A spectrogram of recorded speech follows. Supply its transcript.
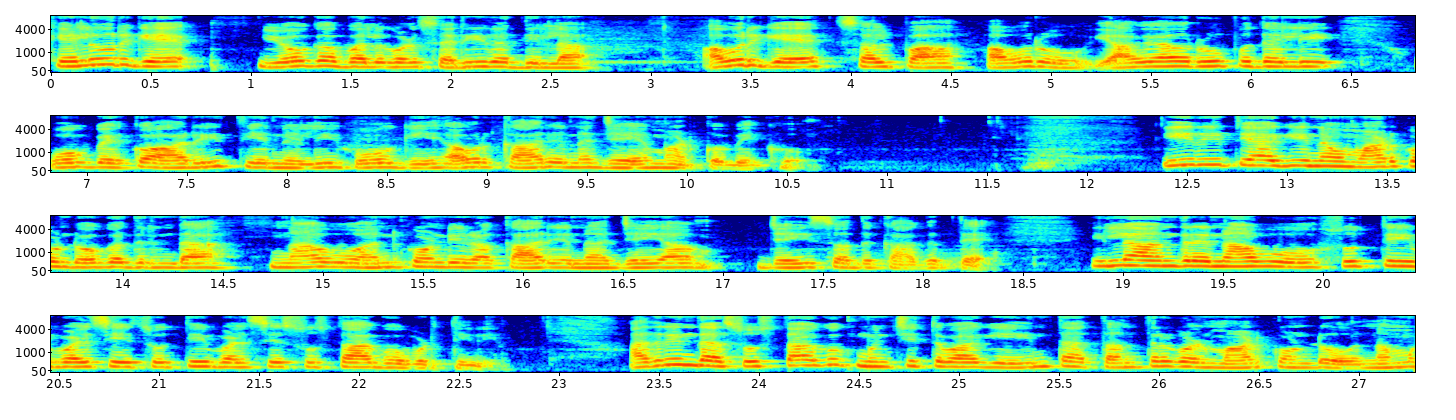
ಕೆಲವ್ರಿಗೆ ಯೋಗ ಬಲಗಳು ಸರಿ ಇರೋದಿಲ್ಲ ಅವರಿಗೆ ಸ್ವಲ್ಪ ಅವರು ಯಾವ್ಯಾವ ರೂಪದಲ್ಲಿ ಹೋಗಬೇಕು ಆ ರೀತಿಯಲ್ಲಿ ಹೋಗಿ ಅವ್ರ ಕಾರ್ಯನ ಜಯ ಮಾಡ್ಕೋಬೇಕು. ಈ ರೀತಿಯಾಗಿ ನಾವು ಮಾಡ್ಕೊಂಡು ಹೋಗೋದ್ರಿಂದ ನಾವು ಅಂದ್ಕೊಂಡಿರೋ ಕಾರ್ಯನ ಜಯ ಜಯಿಸೋದಕ್ಕಾಗುತ್ತೆ. ಇಲ್ಲ ಅಂದರೆ ನಾವು ಸುತ್ತಿ ಬಳಸಿ ಸುತ್ತಿ ಬಳಸಿ ಸುಸ್ತಾಗೋಗ್ಬಿಡ್ತೀವಿ ಅದರಿಂದ ಸುಸ್ತಾಗೋಕ್ಕೆ ಮುಂಚಿತವಾಗಿ ಇಂಥ ತಂತ್ರಗಳು ಮಾಡಿಕೊಂಡು ನಮ್ಮ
